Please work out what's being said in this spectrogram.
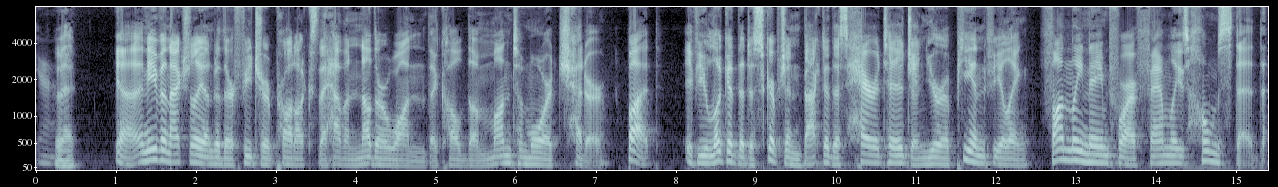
对不对？Yeah, and even actually under their featured products, they have another one they called the MontAmoré Cheddar. But if you look at the description, back to this heritage and European feeling, fondly named for our family's homestead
